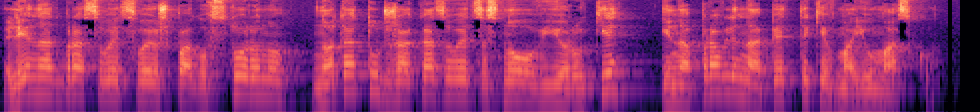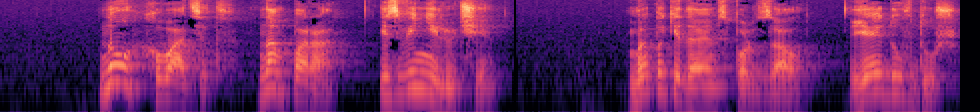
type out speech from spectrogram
Лена отбрасывает свою шпагу в сторону, но та тут же оказывается снова в ее руке и направлена опять-таки в мою маску. «Ну, хватит, нам пора. Извини, Лючи». Мы покидаем спортзал. Я иду в душ.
